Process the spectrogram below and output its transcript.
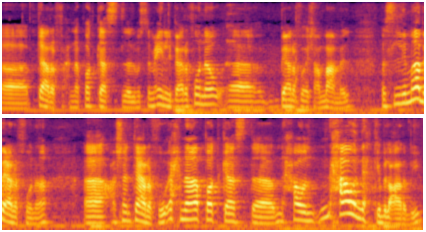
آه بتعرف إحنا بودكاست للمستمعين اللي بيعرفونا آه بيعرفوا إيش عم بعمل. بس اللي ما بيعرفونا عشان تعرفوا إحنا بودكاست بنحاول بنحاول نحكي بالعربي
